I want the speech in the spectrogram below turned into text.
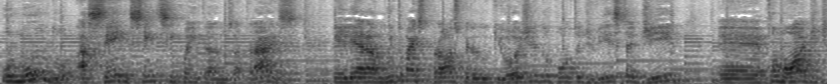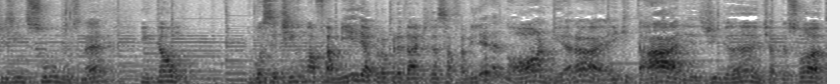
o mundo há 100, 150 anos atrás, ele era muito mais próspero do que hoje do ponto de vista de é, commodities, insumos, né? Então, você tinha uma família, a propriedade dessa família era enorme, era hectares, gigante, a pessoa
